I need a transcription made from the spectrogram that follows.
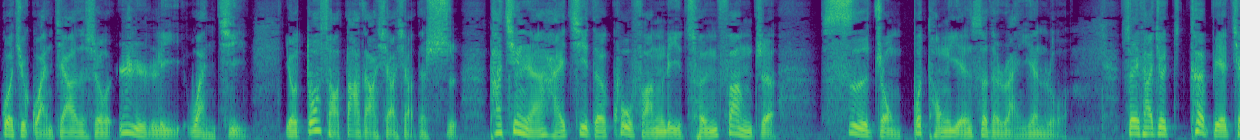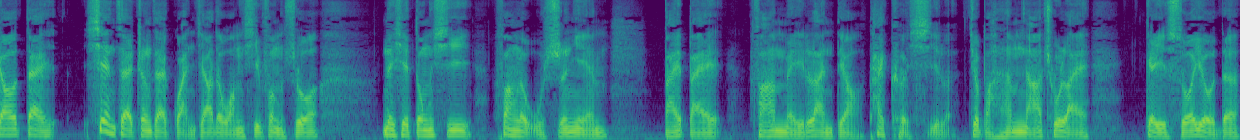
过去管家的时候，日理万机，有多少大大小小的事，她竟然还记得库房里存放着四种不同颜色的软烟罗，所以她就特别交代。现在正在管家的王熙凤说：“那些东西放了五十年，白白发霉烂掉，太可惜了，就把它们拿出来，给所有的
